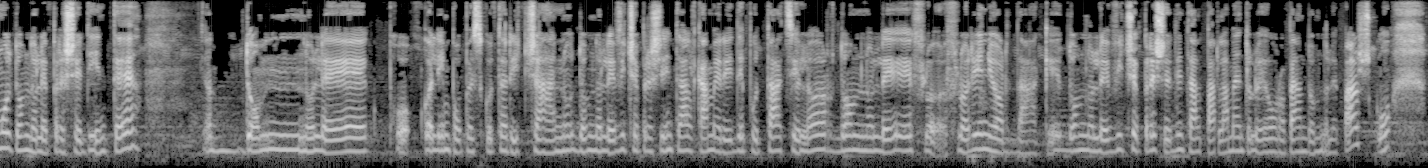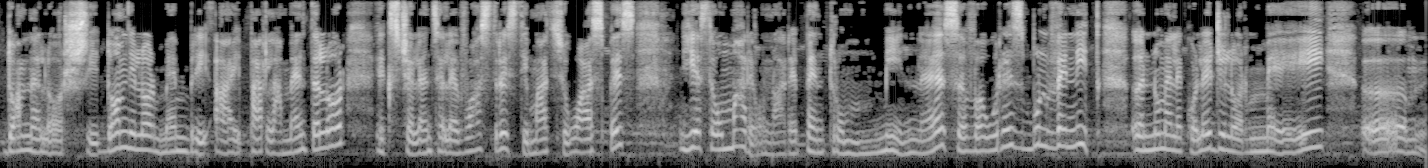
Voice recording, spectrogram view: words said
Mult, domnule președinte, domnule Călim Popescu Tăricianu, domnule vicepreședinte al Camerei Deputaților, domnule Florin Iordache, domnule vicepreședinte al Parlamentului European, domnule Pașcu, doamnelor și domnilor, membri ai parlamentelor, excelențele voastre, stimați oaspeți, este o mare onoare pentru mine să vă urez bun venit în numele colegilor mei uh,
